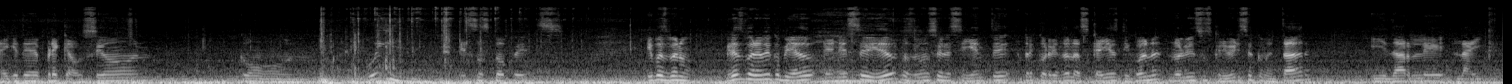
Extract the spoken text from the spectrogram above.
Hay que tener precaución con... Uy, estos topes. Y pues bueno, gracias por haberme acompañado en este video. Nos vemos en el siguiente recorriendo las calles de Tijuana. No olviden suscribirse, comentar y darle like.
